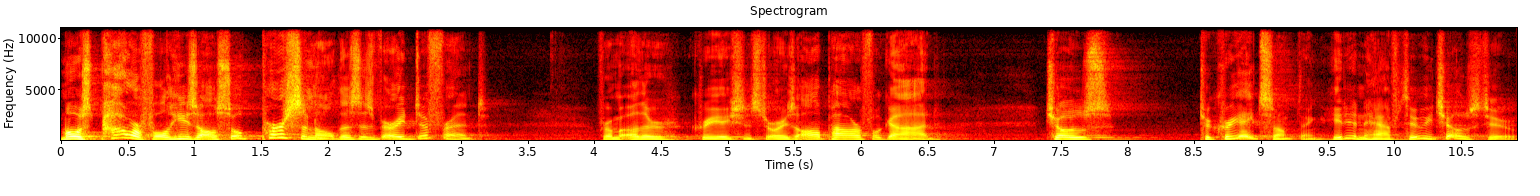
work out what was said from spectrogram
most powerful, He's also personal. This is very different from other creation stories. All powerful God chose to create something. He didn't have to, He chose to.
